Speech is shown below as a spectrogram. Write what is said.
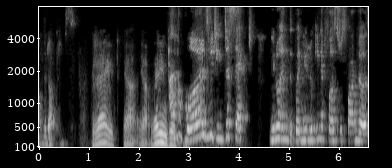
of the doctors. Right. Yeah, yeah. Very And interesting. the worlds which intersect, you know, in the, when you're looking at first responders,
